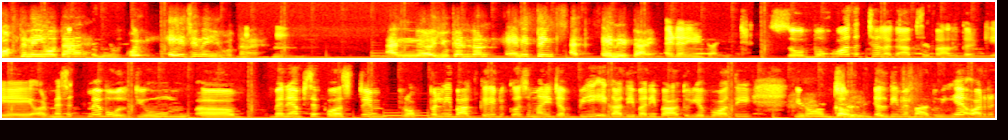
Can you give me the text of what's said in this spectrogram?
वक्त नहीं होता है कोई एज नहीं होता है। And you can learn anything at any time at any time so बहुत अच्छा लगा आपसे बात करके। और मैं सच में बोलती हूँ मैंने आपसे फ़र्स्ट टाइम प्रॉपरली बात करी बिकॉज़ हमारी जब भी एक आधी बारी बात हुई है बहुत ही यू नो जल्दी जल्दी में बात हुई है। और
